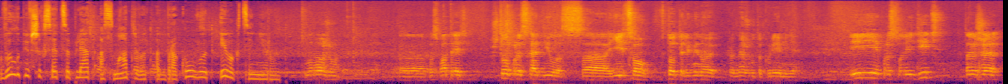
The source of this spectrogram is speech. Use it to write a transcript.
вылупившихся цыплят осматривают, отбраковывают и вакцинируют. Мы можем э, посмотреть, что происходило с э, яйцом в тот или иной промежуток времени и проследить. Также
